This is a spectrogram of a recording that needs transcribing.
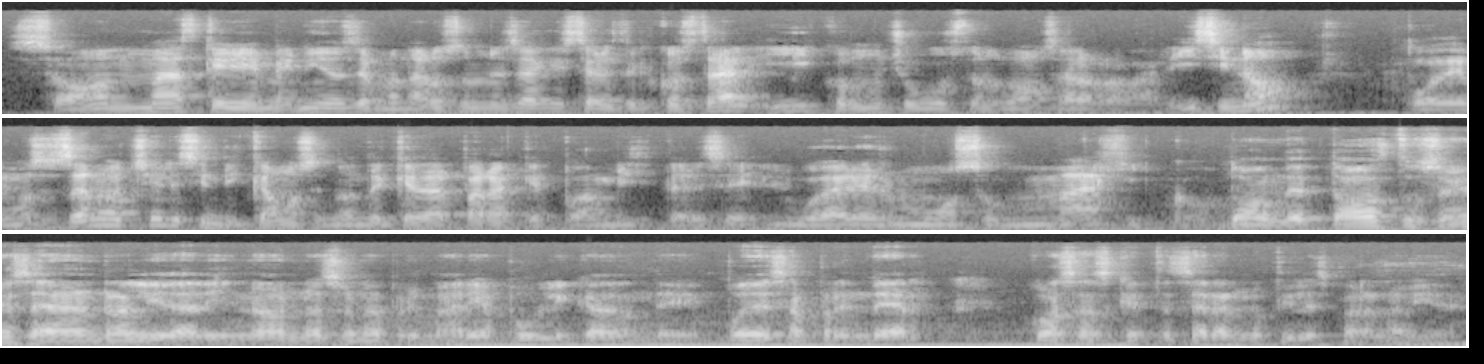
son más que bienvenidos de mandaros un mensaje a Historias del Costal y con mucho gusto nos vamos al arrabal. Y si no, podemos esa noche, les indicamos en dónde queda para que puedan visitar ese lugar hermoso, mágico. Donde todos tus sueños serán realidad y no, no es una primaria pública donde puedes aprender cosas que te serán útiles para la vida.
